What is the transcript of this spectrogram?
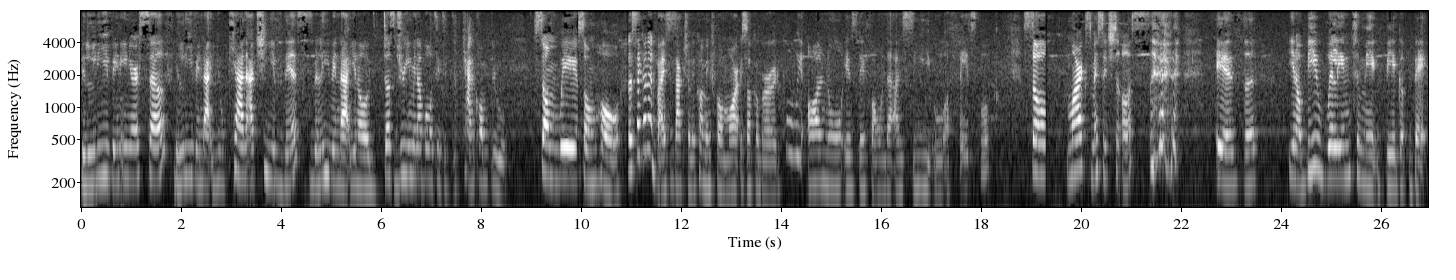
believing in yourself believing that you can achieve this believing that you know just dreaming about it it, it can come through some way, somehow. The second advice is actually coming from Mark Zuckerberg, who we all know is the founder and CEO of Facebook. So, Mark's message to us is, you know, be willing to make big bets.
